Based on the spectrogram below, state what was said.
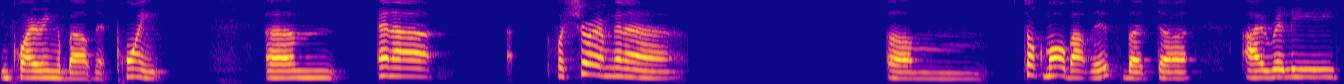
inquiring about that point. Um, and uh, for sure, I'm gonna um, talk more about this, but uh, I really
